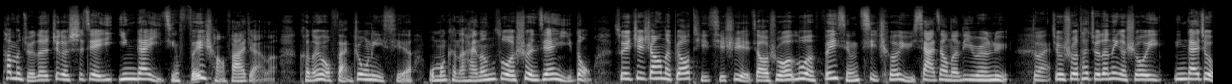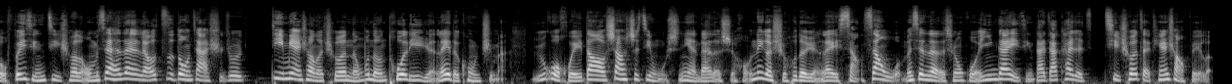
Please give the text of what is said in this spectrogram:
他们觉得这个世界应该已经非常发展了，可能有反重力鞋，我们可能还能做瞬间移动。所以这章的标题其实也叫说《论飞行汽车与下降的利润率》。对，就是说他觉得那个时候应该就有飞行汽车了。我们现在还在聊自动驾驶，就是。地面上的车能不能脱离人类的控制嘛？如果回到上世纪五十年代的时候，那个时候的人类想象我们现在的生活，应该已经大家开着汽车在天上飞了，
